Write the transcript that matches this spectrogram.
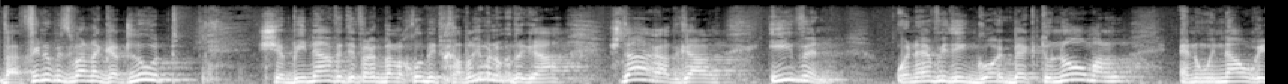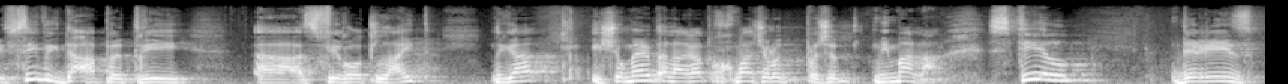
ואפילו בזמן הגדלות, שבינה ותפארת מלכות מתחברים אל המדרגה, ישנה הרת גר, even when everything going back to normal, and we now receiving the upper three uh, ספירות light, רגע, היא שומרת על הערת חוכמה שלא תתפשט ממעלה. Still, there is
